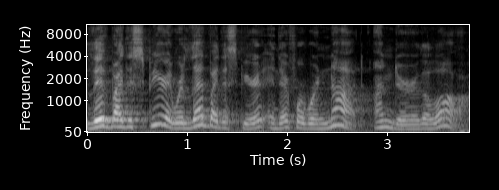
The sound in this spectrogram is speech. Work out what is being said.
live by the Spirit. We're led by the Spirit, and therefore we're not under the law.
